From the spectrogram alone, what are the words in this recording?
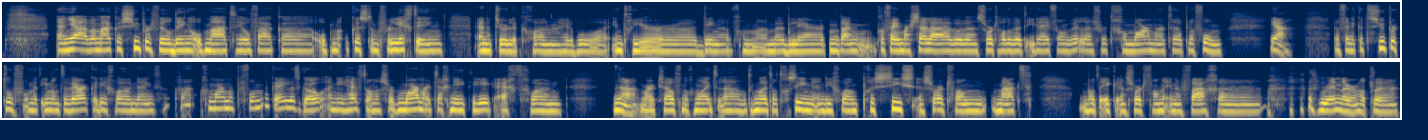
En ja, we maken superveel dingen op maat. Heel vaak uh, op custom verlichting. En natuurlijk gewoon een heleboel uh, interieur uh, dingen van meubilair. Bij Café Marcella hebben we een soort, hadden we het idee van we willen een soort gemarmerd plafond. Ja, dan vind ik het super tof om met iemand te werken die gewoon denkt, gemarmerd plafond, oké, let's go. En die heeft dan een soort marmertechniek die ik echt gewoon nou, waar ik zelf nog nooit, uh, wat ik nooit had gezien. En die gewoon precies een soort van maakt wat ik een soort van in een vage render had uh,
